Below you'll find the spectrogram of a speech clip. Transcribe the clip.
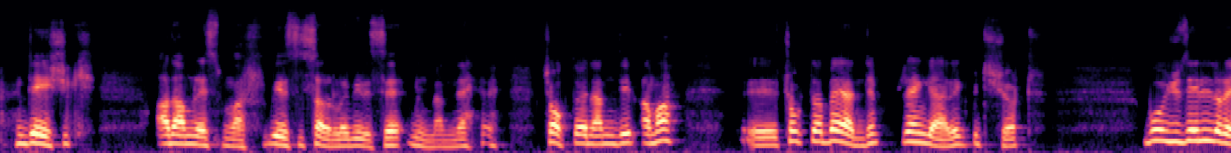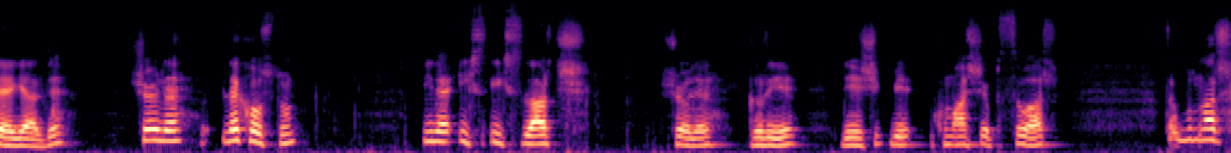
değişik adam resmi var. Birisi sarılı, birisi bilmem ne. Çok da önemli değil ama e, çok da beğendim. Rengarenk bir tişört. Bu 150 liraya geldi. Şöyle Lacoste'un yine XX large şöyle gri değişik bir kumaş yapısı var. Tabi bunlar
